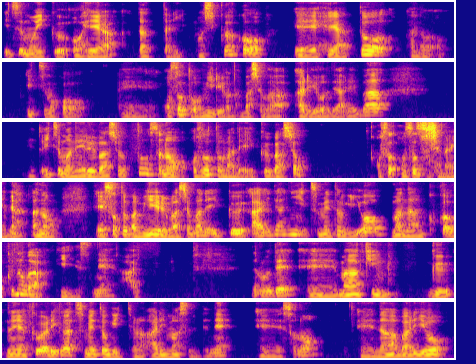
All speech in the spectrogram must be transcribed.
いつも行くお部屋だったり、もしくはこう、えー、部屋と、あの、いつもこう、え、お外を見るような場所があるようであれば、えっ、と、いつも寝る場所と、そのお外まで行く場所、おそ、お外じゃないな。あの、え、外が見える場所まで行く間に爪研ぎを、まあ、何個か置くのがいいですね。はい。なので、えー、マーキングの役割が爪研ぎっていうのはありますんでね、えー、その、えー、縄張りを、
